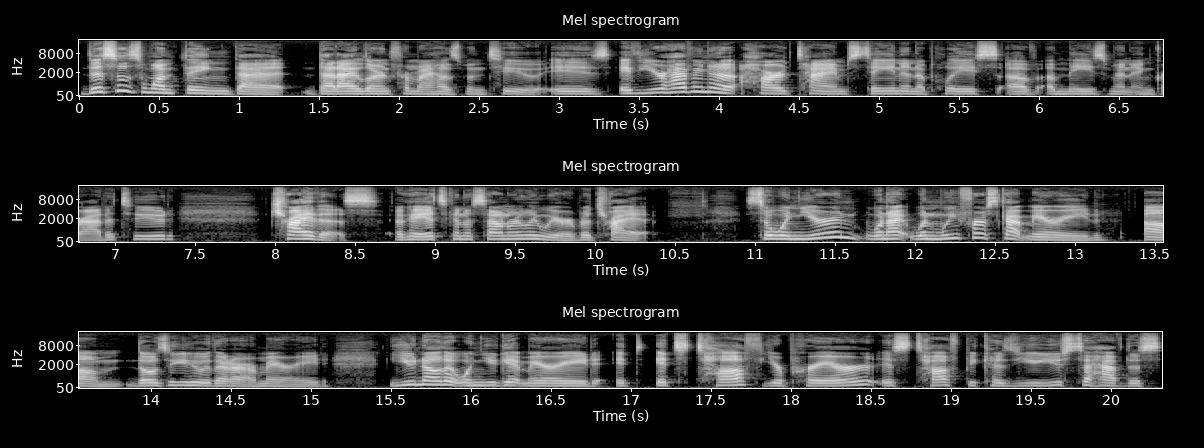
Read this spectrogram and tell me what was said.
This is one thing that that I learned from my husband too is if you're having a hard time staying in a place of amazement and gratitude, try this. Okay, it's going to sound really weird, but try it so when you're in when I when we first got married, um, those of you that are married, you know that when you get married, it's it's tough. Your prayer is tough because you used to have this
